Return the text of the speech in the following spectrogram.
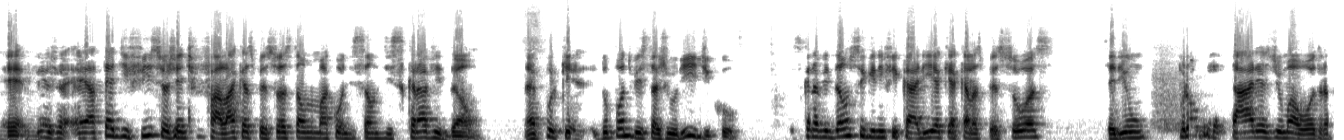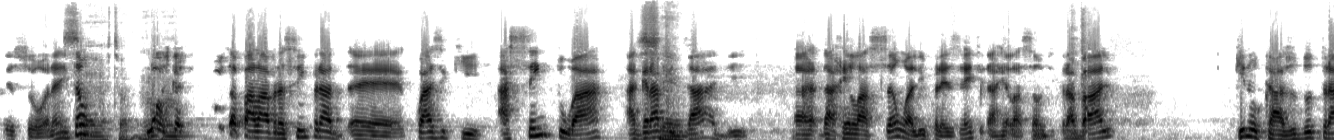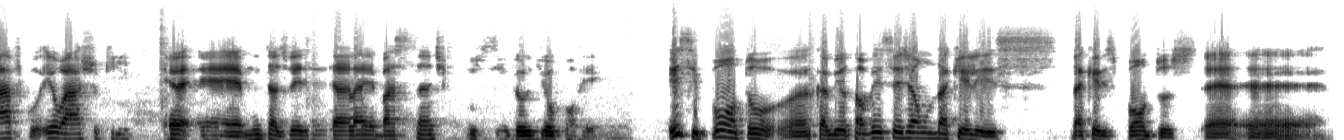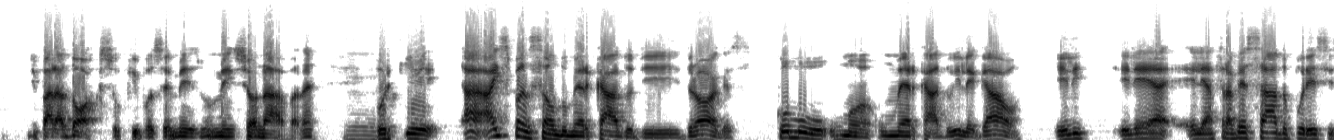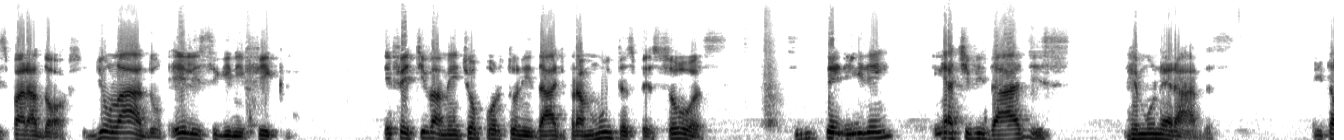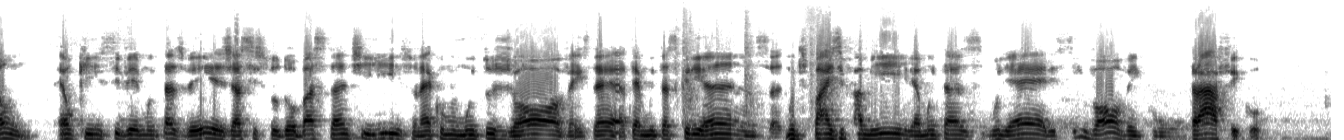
é, veja, é até difícil a gente falar que as pessoas estão numa condição de escravidão, né? porque, do ponto de vista jurídico, escravidão significaria que aquelas pessoas seriam proprietárias de uma outra pessoa, né? Então, uhum. lógico, a gente usa a palavra assim para é, quase que acentuar a gravidade da, da, relação ali presente, da relação de trabalho, que no caso do tráfico, eu acho que é, é, muitas vezes ela é bastante possível de ocorrer. Esse ponto, uh, Camilo, talvez seja um daqueles, daqueles pontos é, é, de paradoxo que você mesmo mencionava, né? Hum. Porque a, a, expansão do mercado de drogas, como uma, um mercado ilegal, ele, ele, é, ele é atravessado por esses paradoxos. De um lado, ele significa efetivamente oportunidade para muitas pessoas se inserirem em atividades remuneradas. Então, é o que se vê muitas vezes, já se estudou bastante isso, né? Como muitos jovens, né? Até muitas crianças, muitos pais de família, muitas mulheres se envolvem com tráfico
